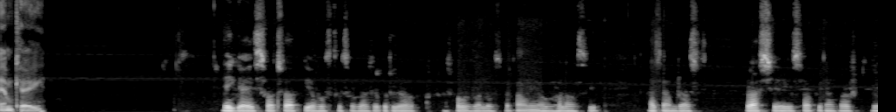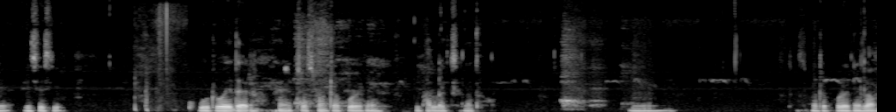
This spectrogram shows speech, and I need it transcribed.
MK. এই গাইস হোয়াটসঅ্যাপ কি অবস্থা? সবাই আশা করি সবাই ভালো আছেন আমিও ভালো আছি। আজ আমরা রাজশাহী সাফিনা পার্কে এসেছি। গুড ওয়েদার হ্যাঁ চশমাটা পরে নেই। ভালো লাগছে না তো। চশমাটা পরে নিলাম।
